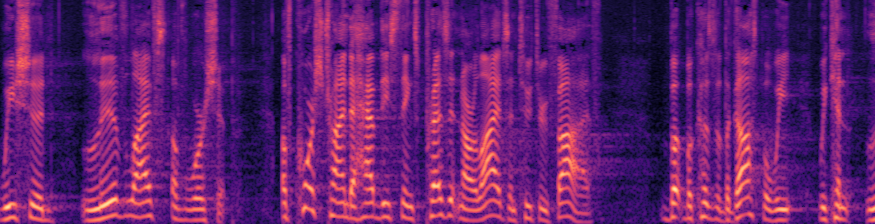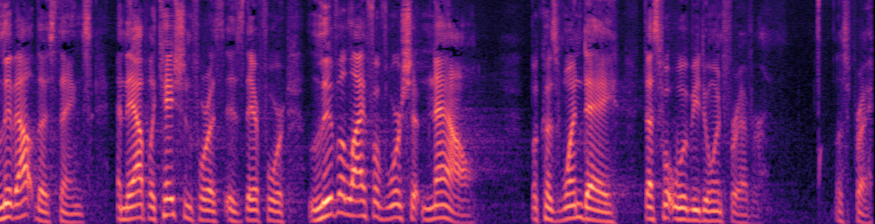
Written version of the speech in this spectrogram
we should live lives of worship. Of course, trying to have these things present in our lives in 2 through 5, but because of the gospel, we, we can live out those things. And the application for us is therefore live a life of worship now, because one day that's what we'll be doing forever. Let's pray.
